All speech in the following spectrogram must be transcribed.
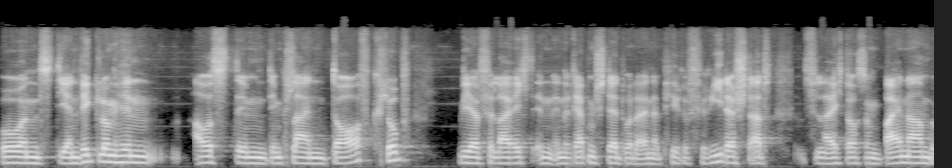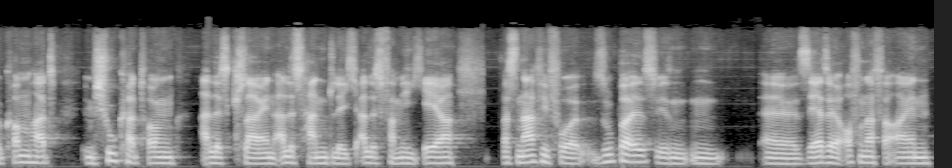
Und die Entwicklung hin aus dem, dem kleinen Dorfclub, wie er vielleicht in, in Reppenstedt oder in der Peripherie der Stadt vielleicht doch so einen Beinamen bekommen hat, im Schuhkarton, alles klein, alles handlich, alles familiär, was nach wie vor super ist. Wir sind ein äh, sehr, sehr offener Verein,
